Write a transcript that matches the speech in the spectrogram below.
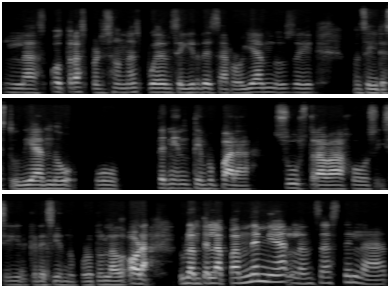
las otras personas puedan seguir desarrollándose, puedan seguir estudiando o teniendo tiempo para sus trabajos y seguir creciendo por otro lado. Ahora, durante la pandemia lanzaste la app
